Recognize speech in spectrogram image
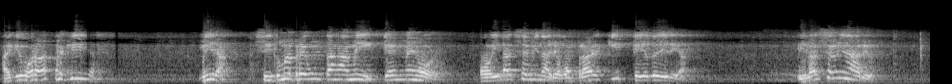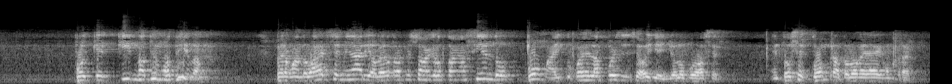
Hay que cobrar las taquillas. Mira, si tú me preguntas a mí qué es mejor, o ir al seminario, comprar el kit, que yo te diría, ir al seminario, porque el kit no te motiva. Pero cuando vas al seminario a ver a otras personas que lo están haciendo, ¡pum! Ahí tú coges la fuerza y dices, oye, yo lo puedo hacer. Entonces compra todo lo que haya que comprar.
